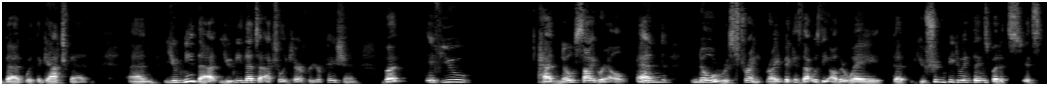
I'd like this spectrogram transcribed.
Bed with the Gatch bed. And you'd need that. You'd need that to actually care for your patient. But if you had no side rail and no restraint, right? Because that was the other way that you shouldn't be doing things, but it's it's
